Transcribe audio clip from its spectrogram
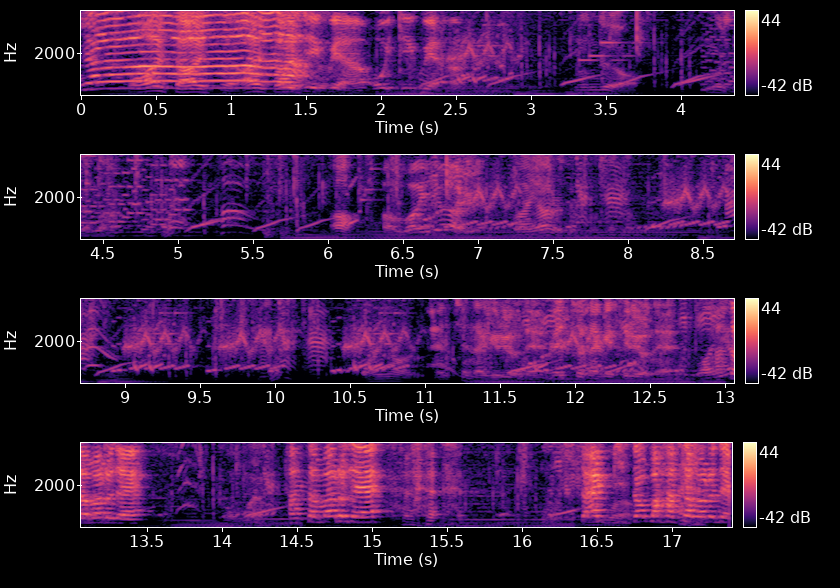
いやアイスアイスアイスアイス。置いていくやん。置いていくやん。なんでよあワイヤーやんワイヤールだ。と思ってめっちゃ投げるよね。めっちゃ投げてるよね。挟まるで。お前。挟まるで。タッキーとも挟まるで。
